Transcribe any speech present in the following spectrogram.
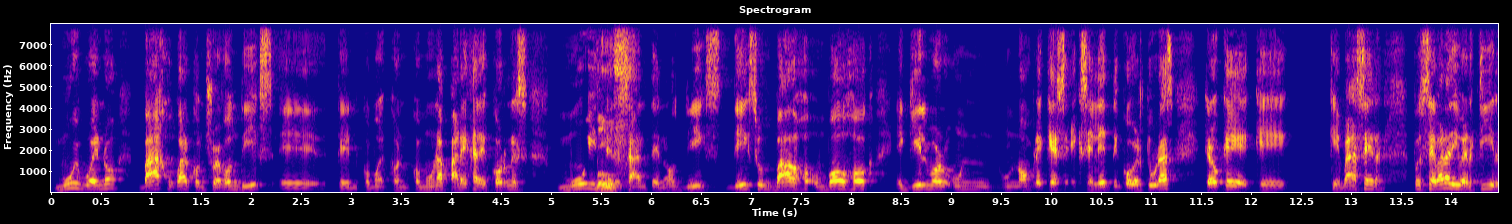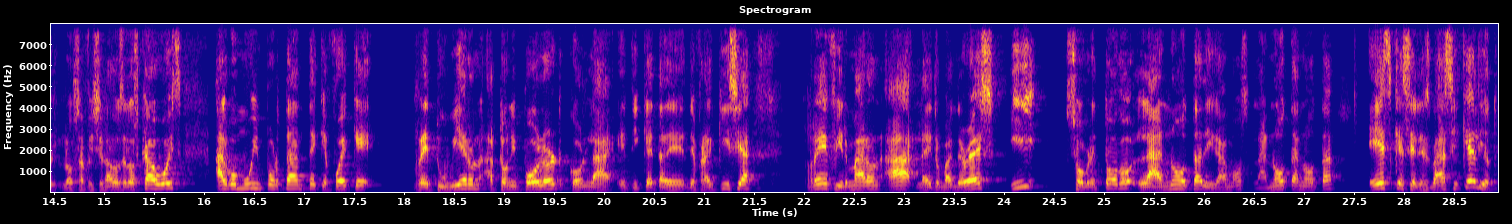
muy bueno. Va a jugar con Trevon Diggs, eh, como, una pareja de corners muy interesante, ¿no? Diggs, Diggs un, ball, un ball hawk, eh, Gilmore, un, hombre que es excelente en coberturas. Creo que, que, va a ser, pues se van a divertir los aficionados de los Cowboys. Algo muy importante que fue que retuvieron a Tony Pollard con la etiqueta de, de franquicia refirmaron a Leighton Van y sobre todo la nota, digamos, la nota, nota, es que se les va a Zeke Elliott.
